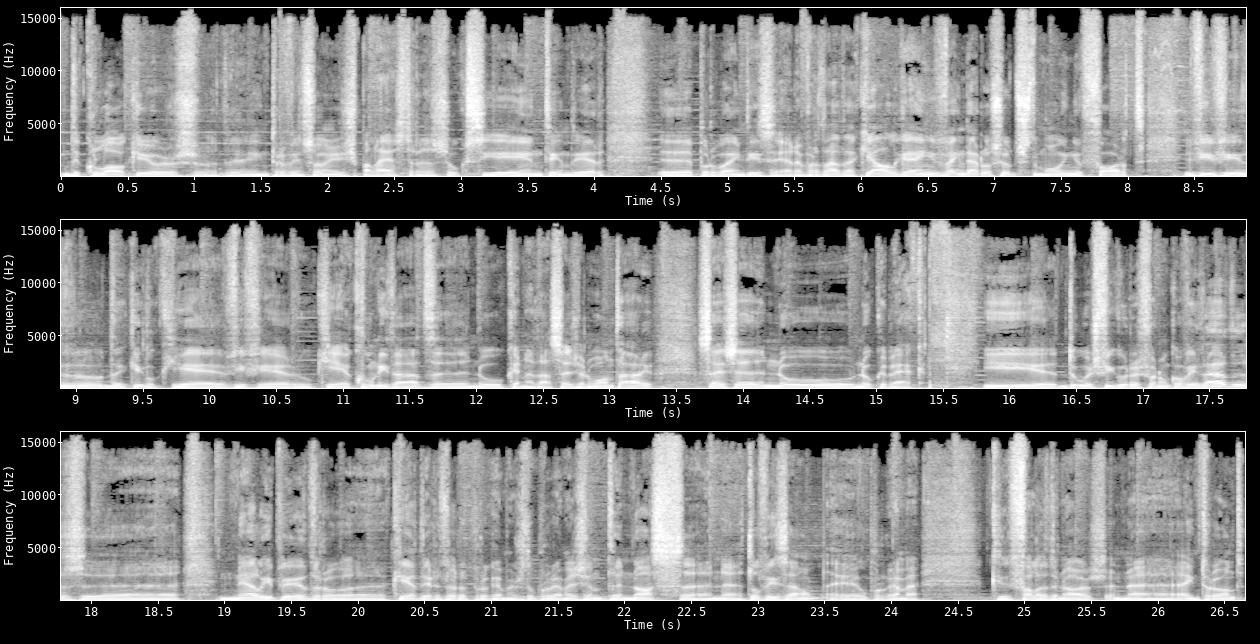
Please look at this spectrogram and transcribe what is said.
de colóquios, de intervenções, palestras, o que se entender uh, por bem dizer. A verdade é que alguém vem dar o seu testemunho forte, vivido daquilo que é viver, o que é a comunidade no Canadá, seja no Ontário, seja no, no Quebec. E duas figuras foram convidadas, uh, Nelly Pedro, que é a diretora de programas do programa Gente da Nossa na televisão, é o programa que fala de nós na, em Toronto,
